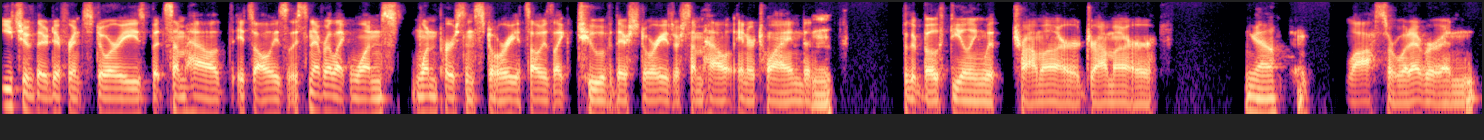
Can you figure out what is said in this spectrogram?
each of their different stories but somehow it's always it's never like one one person's story it's always like two of their stories are somehow intertwined and so they're both dealing with trauma or drama or yeah. loss or whatever and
